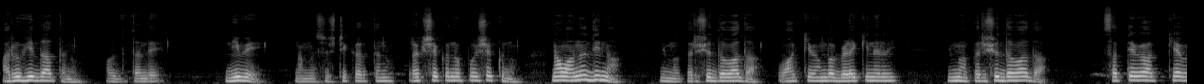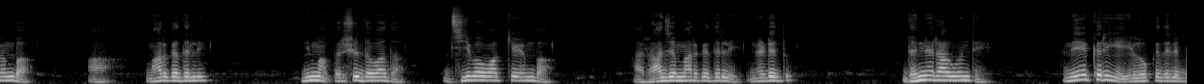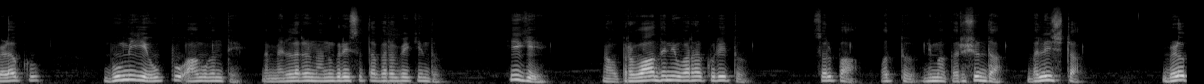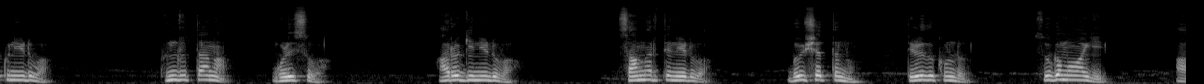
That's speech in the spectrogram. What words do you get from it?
ಅರುಹಿದಾತನು. ಹೌದು ತಂದೆ, ನೀವೇ ನಮ್ಮ ಸೃಷ್ಟಿಕರ್ತನು, ರಕ್ಷಕನು, ಪೋಷಕನು. ನಾವು ಅನುದಿನ ನಿಮ್ಮ ಪರಿಶುದ್ಧವಾದ ವಾಕ್ಯವೆಂಬ ಬೆಳಕಿನಲ್ಲಿ, ನಿಮ್ಮ ಪರಿಶುದ್ಧವಾದ ಸತ್ಯವಾಕ್ಯವೆಂಬ ಆ ಮಾರ್ಗದಲ್ಲಿ, ನಿಮ್ಮ ಪರಿಶುದ್ಧವಾದ ಜೀವವಾಕ್ಯವೆಂಬ ಆ ರಾಜಮಾರ್ಗದಲ್ಲಿ ನಡೆದು ಧನ್ಯರಾಗುವಂತೆ, ಅನೇಕರಿಗೆ ಈ ಲೋಕದಲ್ಲಿ ಬೆಳಕು, ಭೂಮಿಗೆ ಉಪ್ಪು ಆಗುವಂತೆ ನಮ್ಮೆಲ್ಲರನ್ನು ಅನುಗ್ರಹಿಸುತ್ತಾ ಬರಬೇಕೆಂದು. ಹೀಗೆ ನಾವು ಪ್ರವಾದನೆ ವರ ಕುರಿತು ಸ್ವಲ್ಪ ಹೊತ್ತು ನಿಮ್ಮ ಪರಿಶುದ್ಧ, ಬಲಿಷ್ಠ ಬೆಳಕು ನೀಡುವ, ಪುನರುತ್ಥಾನಗೊಳಿಸುವ, ಆರೋಗ್ಯ ನೀಡುವ, ಸಾಮರ್ಥ್ಯ ನೀಡುವ ಭವಿಷ್ಯತ್ತನ್ನು ತಿಳಿದುಕೊಂಡು ಸುಗಮವಾಗಿ ಆ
